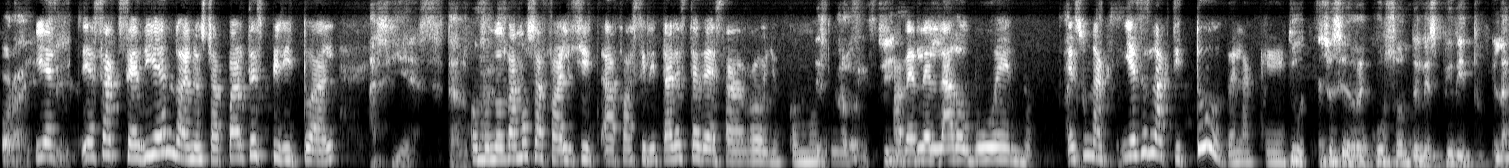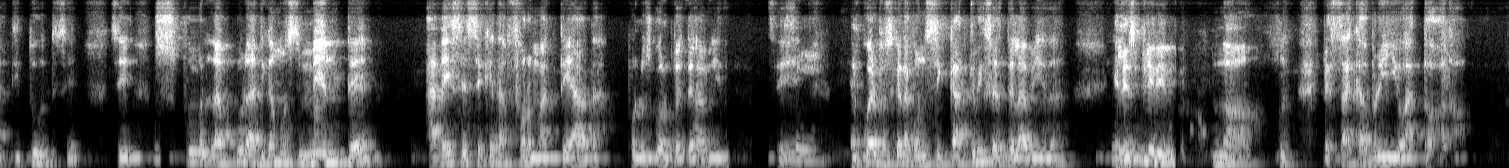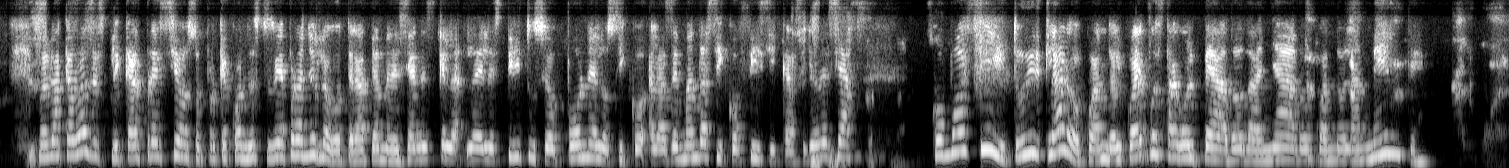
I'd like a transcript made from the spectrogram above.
por ahí. Y es, y es accediendo a nuestra parte espiritual. Así es como nos vamos a, a, facilitar este desarrollo, como a verle el lado bueno. Es una, y esa es la actitud de la que... Eso es el recurso del espíritu, la actitud. ¿sí? ¿sí? La pura, digamos, mente a veces se queda formateada por los golpes de la vida. ¿sí? El cuerpo se queda con cicatrices de la vida. El espíritu, no, le saca brillo a todo. Me lo acabas de explicar precioso, porque cuando estudié por años logoterapia me decían es que el espíritu se opone a, los a las demandas psicofísicas. Y yo decía, ¿cómo así? Tú, claro, cuando el cuerpo está golpeado, dañado, cuando la mente. Tal cual.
